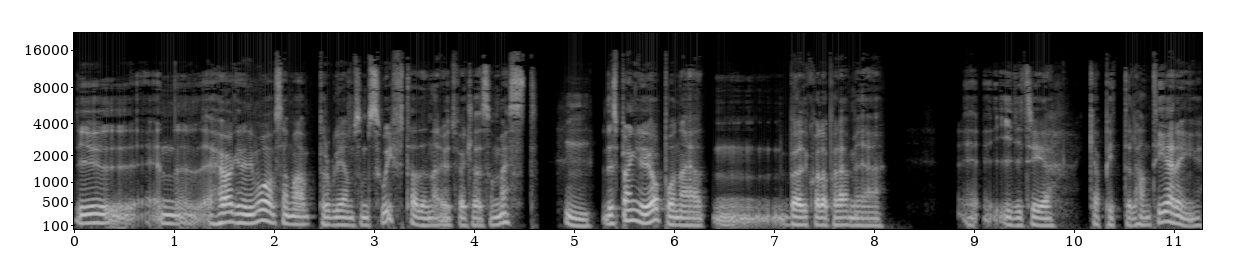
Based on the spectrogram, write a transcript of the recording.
det är ju en högre nivå av samma problem som Swift hade när det utvecklades som mest. Mm. Det sprang ju jag på när jag mm, började kolla på det här med eh, ID3 kapitelhantering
